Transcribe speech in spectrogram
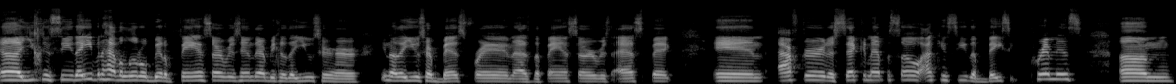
Uh, you can see they even have a little bit of fan service in there because they use her, you know, they use her best friend as the fan service aspect. And after the second episode, I can see the basic premise. Um,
